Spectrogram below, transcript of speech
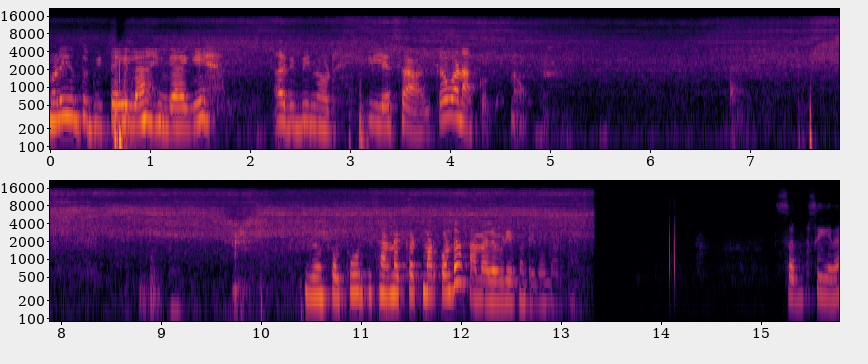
ಮಳೆ ಅಂತೂ ಬಿಟ್ಟೇ ಇಲ್ಲ, ಹೀಗಾಗಿ ಅರಿಬಿ ನೋಡ್ರಿ, ಇಲ್ಲೇ ಸಾಲ್ಕ ಒಣ ಹಾಕೋದು ನಾವು. ಇದೊಂದು ಸ್ವಲ್ಪ ಪೂರ್ತಿ ಸಣ್ಣಗೆ ಕಟ್ ಮಾಡಿಕೊಂಡು ಆಮೇಲೆ ವಿಡಿಯೋ ಕಂಟಿನ್ಯೂ ಮಾಡ್ತೀನಿ. ಸಬ್ಸಿಗೆನ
